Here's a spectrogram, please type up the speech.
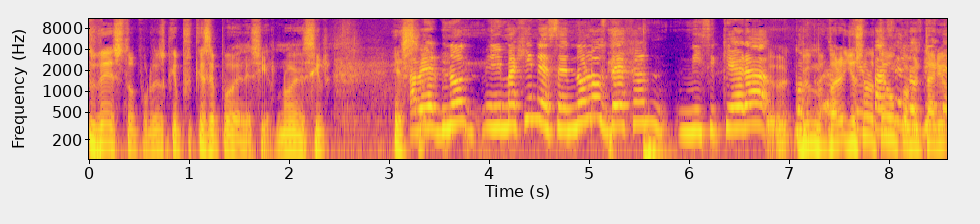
De esto por eso ¿qué, se puede decir no es decir a ver, no, imagínense, no los dejan ni siquiera. Eh, yo solo tengo un comentario.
